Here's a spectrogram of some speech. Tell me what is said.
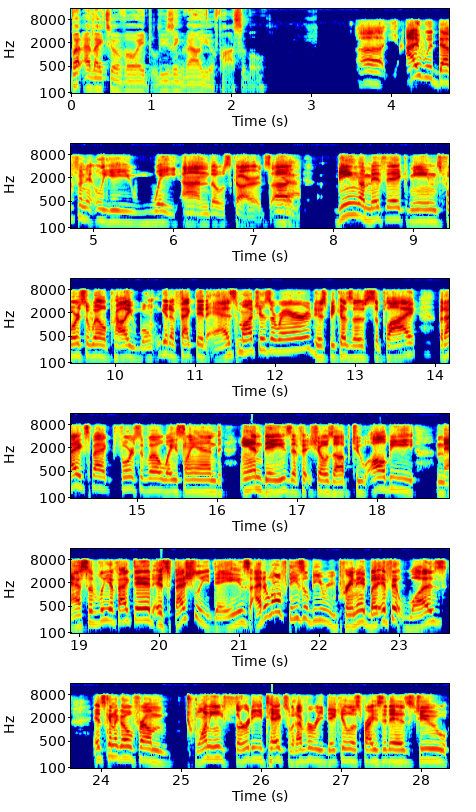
but I'd like to avoid losing value if possible. Uh, I would definitely wait on those cards. Uh, yeah. Being a mythic means Force of Will probably won't get affected as much as a rare just because of supply. But I expect Force of Will, Wasteland, and Daze, if it shows up, to all be massively affected, especially Daze. I don't know if Daze will be reprinted, but if it was, it's going to go from 20, 30 ticks, whatever ridiculous price it is, to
